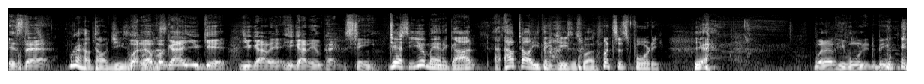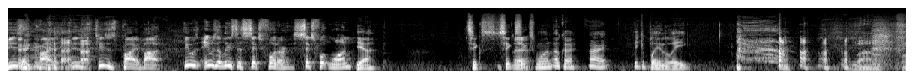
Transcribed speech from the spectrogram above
is that I wonder how tall Jesus whatever was. guy you get, you gotta he gotta impact this team. Jesse, you're a man of God. How tall you think Jesus was? What's his 40? Yeah. Whatever he wanted to be. Jesus is probably Jesus, Jesus is probably about he was he was at least a six footer, six foot one. Yeah. Six six Yeah. six one. Okay. All right. He could play in the league. Wow.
